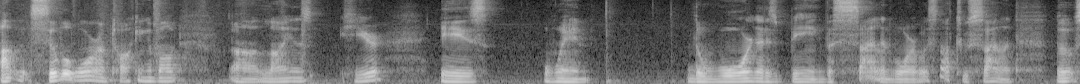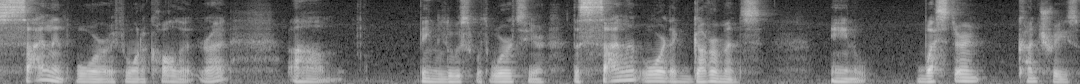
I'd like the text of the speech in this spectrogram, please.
uh, civil war i'm talking about uh, lions here is when the war that is being the silent war well it's not too silent the silent war if you want to call it right um, being loose with words here the silent war that governments in western countries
